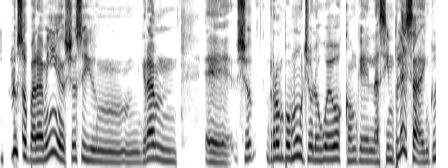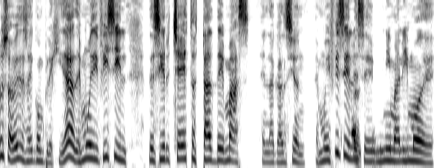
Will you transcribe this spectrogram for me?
incluso para mí, yo soy un gran... eh, yo rompo mucho los huevos con que en la simpleza incluso a veces hay complejidad. Es muy difícil decir, che, esto está de más en la canción. Es muy difícil Claro. ese minimalismo de,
